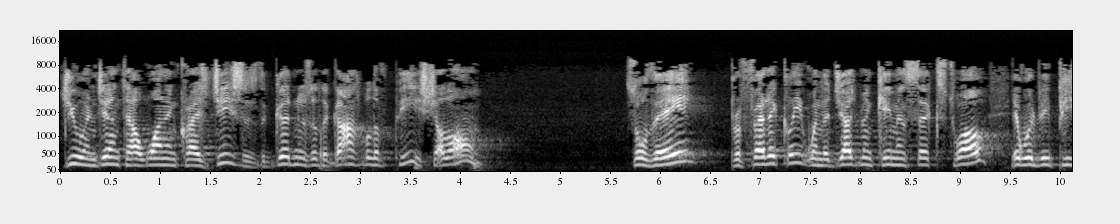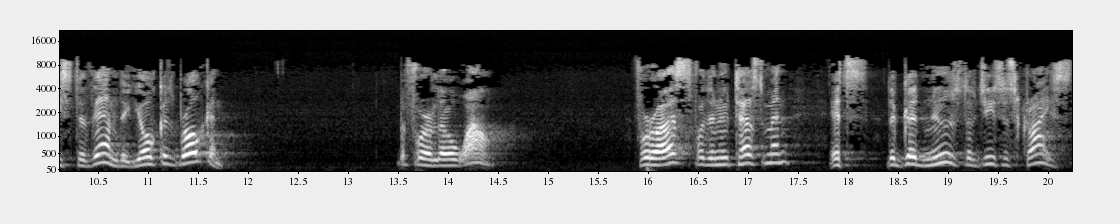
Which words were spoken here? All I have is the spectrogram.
Jew and Gentile, one in Christ Jesus, the good news of the gospel of peace, shalom. So they, prophetically, when the judgment came in 612, it would be peace to them. The yoke is broken. But for a little while. For us, for the New Testament, it's the good news of Jesus Christ,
